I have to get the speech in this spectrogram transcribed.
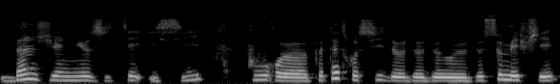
d'ingéniosité ici pour, peut-être aussi de se méfier,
